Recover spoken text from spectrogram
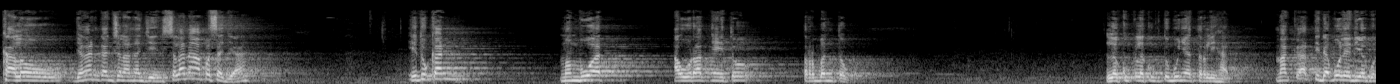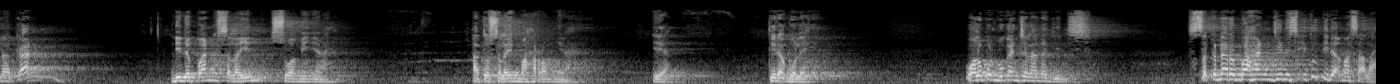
Kalau jangankan celana jeans, celana apa saja, itu kan membuat auratnya itu terbentuk. Lekuk-lekuk tubuhnya terlihat. Maka tidak boleh dia gunakan di depan selain suaminya atau selain mahramnya. Iya. Tidak boleh. Walaupun bukan celana jeans. Sekedar bahan jeans itu tidak masalah.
